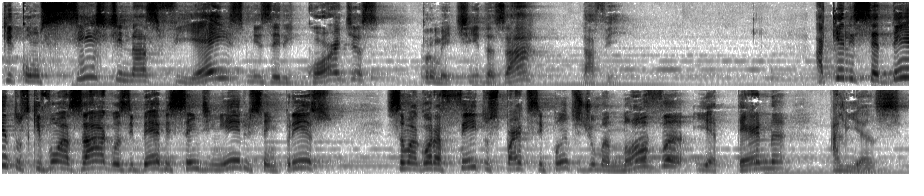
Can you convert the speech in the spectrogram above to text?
que consiste nas fiéis misericórdias prometidas a Davi. Aqueles sedentos que vão às águas e bebem sem dinheiro e sem preço, são agora feitos participantes de uma nova e eterna aliança.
